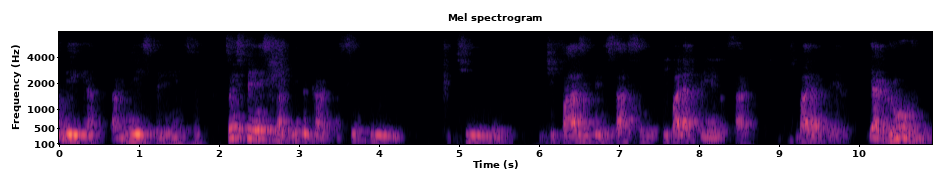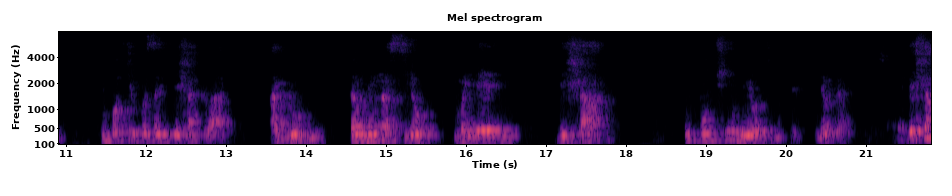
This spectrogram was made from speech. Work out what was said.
amei, cara. Amei a experiência. São experiências da vida, cara, assim, que, te, te fazem pensar, assim, que vale a pena, sabe? Que vale a pena. E a Groove, um ponto que eu gostaria de deixar claro. A Groove também nasceu uma ideia de deixar um pontinho meu aqui, entendeu, cara? Deixar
